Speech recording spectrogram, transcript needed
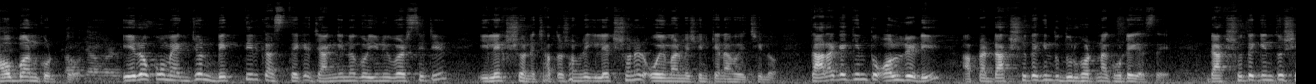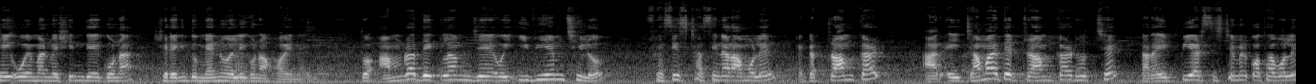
আহ্বান করত। এরকম একজন ব্যক্তির কাছ থেকে জাহাঙ্গীরনগর ইউনিভার্সিটির ইলেকশনে ছাত্র সংসদের ইলেকশনের ওএমআর মেশিন কেনা হয়েছিল। তার আগে কিন্তু অলরেডি আপনার ডাকসুতে কিন্তু দুর্ঘটনা ঘটে গেছে। ডাকসুতে কিন্তু সেই ওএমআর মেশিন দিয়ে গোনা, সেটা কিন্তু ম্যানুয়ালি গোনা হয় নাই। তো আমরা দেখলাম যে ওই ইভিএম ছিল ফ্যাসিস্ট হাসিনার আমলের একটা ট্রাম্প কার্ড, আর এই জামায়াতের ট্রাম্প কার্ড হচ্ছে তারা এই পিআর সিস্টেমের কথা বলে,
